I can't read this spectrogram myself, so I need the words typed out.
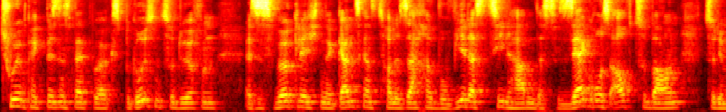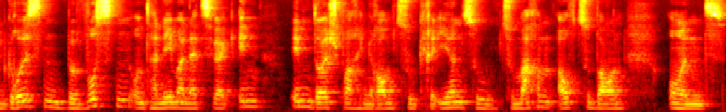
True Impact Business Networks begrüßen zu dürfen. Es ist wirklich eine ganz, ganz tolle Sache, wo wir das Ziel haben, das sehr groß aufzubauen, zu dem größten bewussten Unternehmernetzwerk in, im deutschsprachigen Raum zu kreieren, zu, zu machen, aufzubauen. Und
